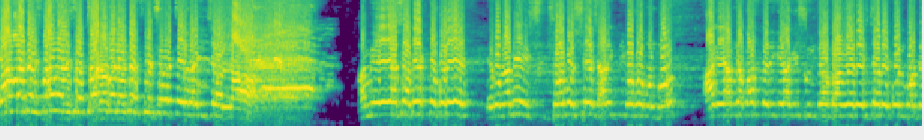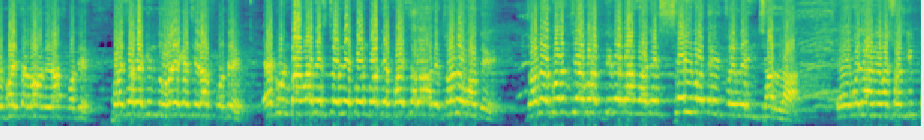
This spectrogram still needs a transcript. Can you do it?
বাংলাদেশ, বাংলাদেশের জনগণের প্রেসক্রিপশনে চলবে ইনশাল্লাহ আমি এই আশা ব্যক্ত করে এবং আমি সর্বশেষ আরেকটি কথা বলব। আগে আমরা পাঁচ তারিখের আগে শুনতাম বাংলাদেশ যাবে কোন পথে, ফয়সালা হবে রাজপথে। ফয়সালা কিন্তু হয়ে গেছে রাজপথে। এখন বাংলাদেশ চললে কোন পথে, ফয়সালা হবে জনমতে জনগণ যে মত দিবে বাংলাদেশ, সেই মতেই চলবে ইনশাল্লাহ এই বলে আমি আমার সংক্ষিপ্ত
